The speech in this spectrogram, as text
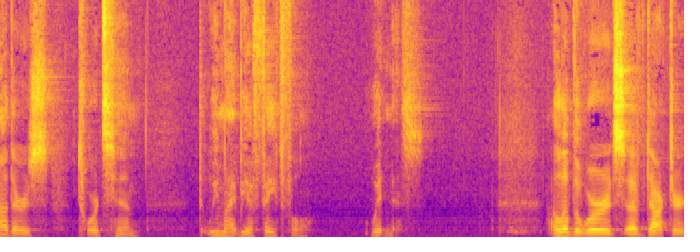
others towards Him we might be a faithful witness. I love the words of Dr.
